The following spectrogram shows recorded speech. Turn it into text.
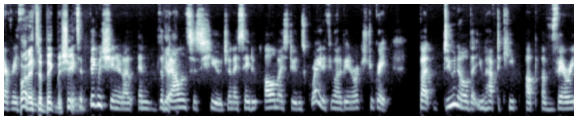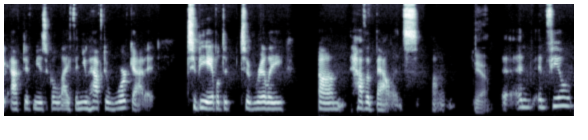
everything. But it's a big machine. It's a big machine, and, I, and the Yeah. balance is huge. And I say to all of my students, great, if you want to be in an orchestra, great. But do know that you have to keep up a very active musical life and you have to work at it to be able to, to really um, have a balance um, yeah. and, and feel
